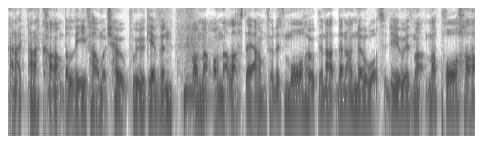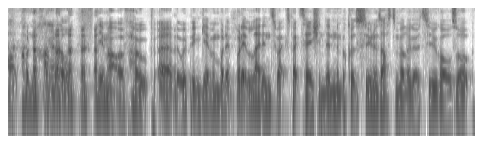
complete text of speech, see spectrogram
and I and I can't believe how much hope we were given mm. on that on that last day at Anfield. There's more hope than I than I know what to do with. My my poor heart couldn't handle the amount of hope uh, that we've been given, but it but it led into expectation, didn't it? Because as soon as Aston Villa go two goals up,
